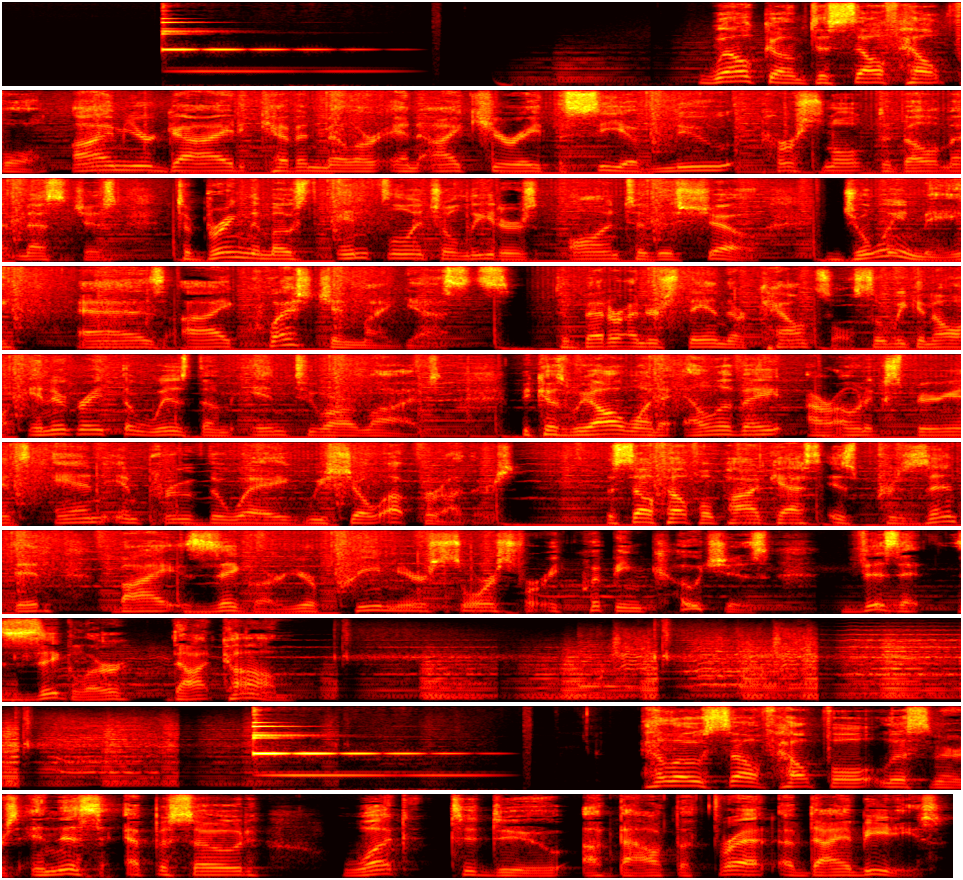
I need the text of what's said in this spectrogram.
Welcome to Self Helpful. I'm your guide, Kevin Miller, and I curate the sea of new personal development messages to bring the most influential leaders onto this show. Join me as I question my guests to better understand their counsel so we can all integrate the wisdom into our lives because we all want to elevate our own experience and improve the way we show up for others. The Self Helpful Podcast is presented by Ziglar, your premier source for equipping coaches. Visit Ziglar.com. Hello, self helpful listeners. In this episode, what to do about the threat of diabetes.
